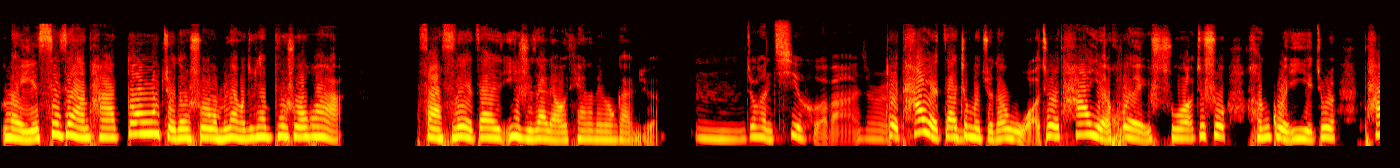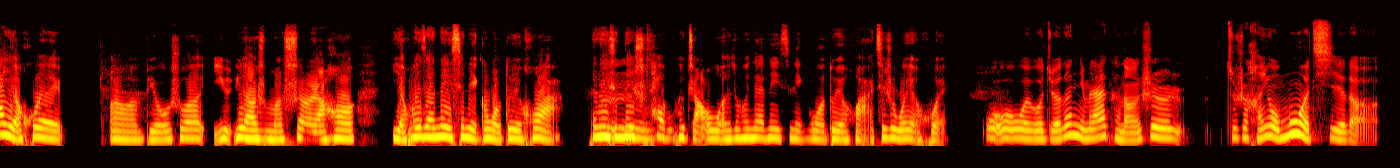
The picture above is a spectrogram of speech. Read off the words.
每一次见到他，都觉得说我们两个就算不说话，仿佛也在一直在聊天的那种感觉。嗯，就很契合吧，就是对他也在这么觉得我，就是他也会说，就是很诡异，就是他也会，嗯，比如说遇遇到什么事儿，然后也会在内心里跟我对话。但那些那时他也不会找我，他就会在内心里跟我对话。其实我也会，我我我我觉得你们俩可能是就是很有默契的。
